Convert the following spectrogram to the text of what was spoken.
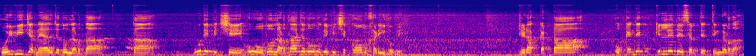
ਕੋਈ ਵੀ ਜਰਨੈਲ ਜਦੋਂ ਲੜਦਾ ਤਾਂ ਉਹਦੇ ਪਿੱਛੇ, ਉਹ ਉਦੋਂ ਲੜਦਾ ਜਦੋਂ ਉਹਦੇ ਪਿੱਛੇ ਕੌਮ ਖੜੀ ਹੋਵੇ। ਜਿਹੜਾ ਕੱਟਾ, ਉਹ ਕਹਿੰਦੇ ਕਿੱਲੇ ਦੇ ਸਿਰ ਤੇ ਤਿੰਗੜਦਾ।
